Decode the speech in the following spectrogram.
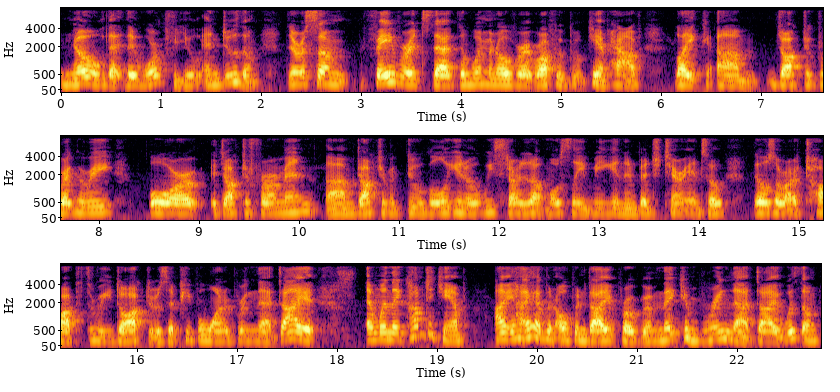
know that they work for you and do them. There are some favorites that the women over at Raw Food Boot Camp have, like um, Dr. Greger or Dr. Fuhrman, um, Dr. McDougall. You know, we started out mostly vegan and vegetarian, so those are our top three doctors that people want to bring that diet. And when they come to camp, I, I have an open diet program, they can bring that diet with them,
